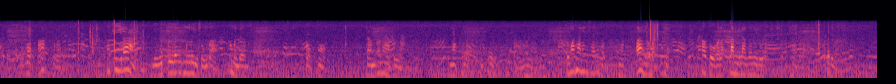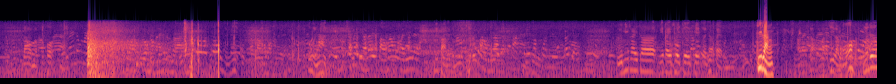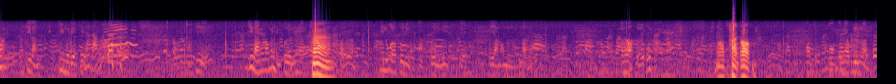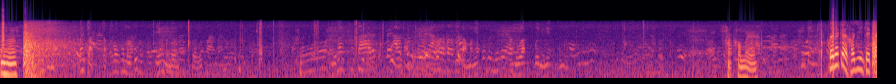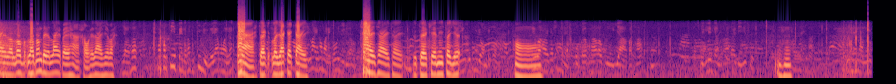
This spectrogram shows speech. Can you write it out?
กระแทกปั๊บเข้าไปถ้าจี้ล่างหรือปืนเรามือเราอยู่สูงกว่าก็เหมือนเดิมตบออกกำเข้าหน้าปืนงัดเข้าไปทั้งคู่สมมติท่านี้จะใช้ได้ผลงัดปั้งแล้วแบบปุ๊บเนี่ยเข้าตัวเขาแล้วลั่นไม่ลั่นก็ไม่รู้หรอกกระแทกเขาแล้วก็ดึงได้มาปุ๊บก็เหมือนมีดก็เหมือนมีดไม่ต่างอะไรกับมีด หรือมีใครจะมีใครเคยเจอเคสอะไรที่แปลกกว่านี้ไหมที่หลัง จี้หลังอ๋อเหมือนเดิมนะจี้หลังจี้มือเดียวจี้หลังจี้จี้หลังเนี่ยเราไม่เห็นปืนใช่ไหมอ่า ถอยไปก่อนให้รู้ว่าปืนอยู่ไหนอะปืนอยู่นี่โอเคพยายามเอามือปัดเนี่ยจังหวะเผลอปุ๊บอ๋อผลักออก ออกจากออกจากแนวปืนก่อน อือฮึได้จับจับเข้าข้อมือปุ๊บเทียงเหมือนเดิมเผย หรือถ้าถ้าที่ต่ำที่ต่ำที่ต่ำมาเงี้ยดูละปืนอยู่เนี่ยข้อมือผลักข้อมือแล้วถ้าเกิดเขายิงไกลๆเราเราเราต้องเดินไล่ไปหาเขาให้ได้ใช่ปะอย่างถ้าถ้าเขาจี้เป็นเนี่ยเขาจะจี้อยู่ระยะประมาณเนี้ยอ่าจะระยะไกลๆไล่เข้ามาเนี่ยเขาก็ยิงเราใช่ใช่ใช่จะเจอเคสนี้ซะเยอะยิงคือต้องยอมไปก่อนอ๋อไม่ว่าอะไรก็ช่างเนี่ยกฎการปะทะเราคืออย่าประทะหลีกเลี่ยงการปะทะได้ดีที่สุดอือฮึที่แนะนำนี่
